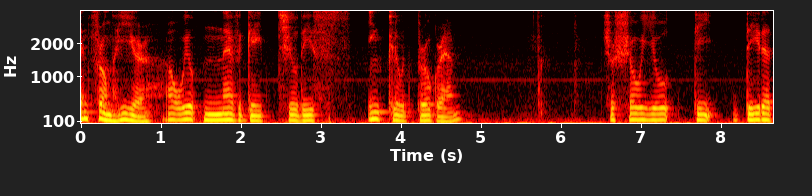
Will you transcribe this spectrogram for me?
And from here, I will navigate to this include program to show you the data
